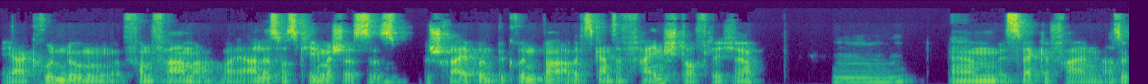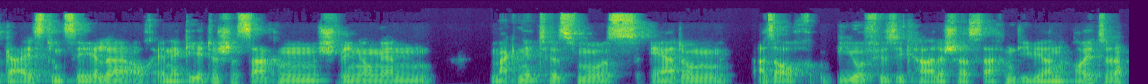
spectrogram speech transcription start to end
ja, Gründung von Pharma, weil alles, was chemisch ist, ist beschreibbar und begründbar, aber das ganze Feinstoffliche Mhm. ähm, ist weggefallen. Also Geist und Seele, auch energetische Sachen, Schwingungen, Magnetismus, Erdung, also auch biophysikalische Sachen, die wir heute,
